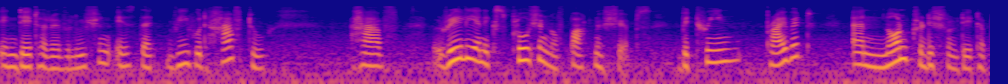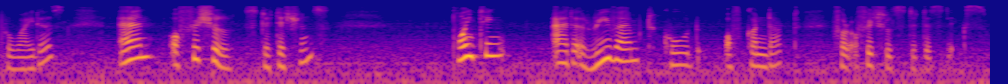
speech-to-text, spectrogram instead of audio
in data revolution is that we would have to have really an explosion of partnerships between private and non-traditional data providers and official statisticians pointing at a revamped code of conduct for official statistics.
